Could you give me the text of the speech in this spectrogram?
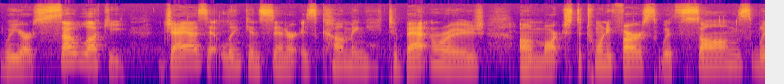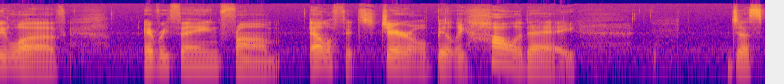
we are so lucky. Jazz at Lincoln Center is coming to Baton Rouge on March the 21st with songs we love. Everything from Ella Fitzgerald, Billie Holiday, just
